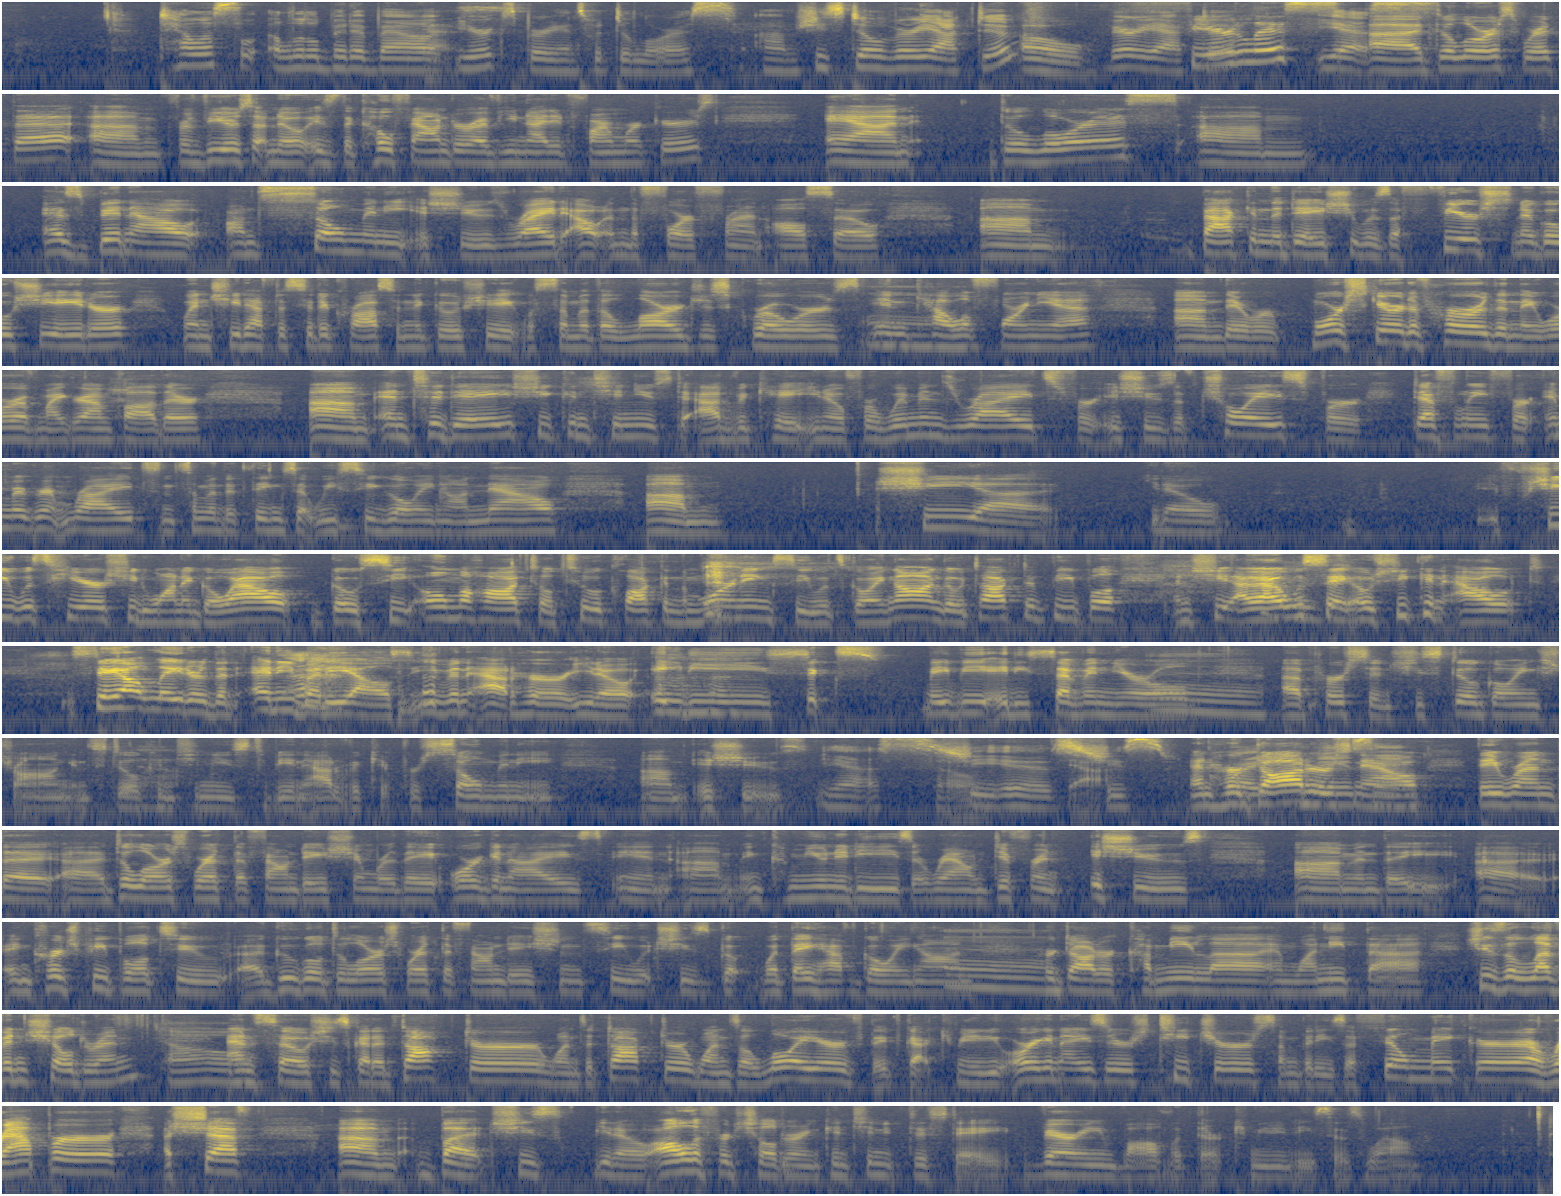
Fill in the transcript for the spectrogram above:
Tell us a little bit about your experience with Dolores. Um, she's still very active. Oh, very active. Fearless. Yes. Uh, Dolores Huerta, um, for viewers that know, is the co-founder of United Farm Workers, and Dolores um, has been out on so many issues, right out in the forefront. Also. Um, Back in the day, she was a fierce negotiator when she'd have to sit across and negotiate with some of the largest growers in California. Um, they were more scared of her than they were of my grandfather. Um, and today, she continues to advocate, you know, for women's rights, for issues of choice, for definitely for immigrant rights, and some of the things that we see going on now. Um, she, uh, you know, if she was here, she'd want to go out, go see Omaha till two o'clock in the morning, see what's going on, go talk to people. And she, I always say, oh, she can out, stay out later than anybody else, even at her, you know, 86, maybe 87 year old uh, person. She's still going strong and still continues to be an advocate for so many um, issues. Yes, So, she is. yeah. She's and her daughters amazing. now they run the uh, Dolores Huerta Foundation, where they organize in um, in communities around different issues. Um, and they uh, encourage people to uh, Google Dolores Huerta Foundation, see what she's what they have going on. Mm. Her daughter Camila and Juanita. She's 11 children, Oh. and so she's got a doctor. One's a doctor. One's a lawyer. They've got community organizers, teachers. Somebody's a filmmaker, a rapper, a chef. Um, but she's, you know, all of her children continue to stay very involved with their communities as well.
